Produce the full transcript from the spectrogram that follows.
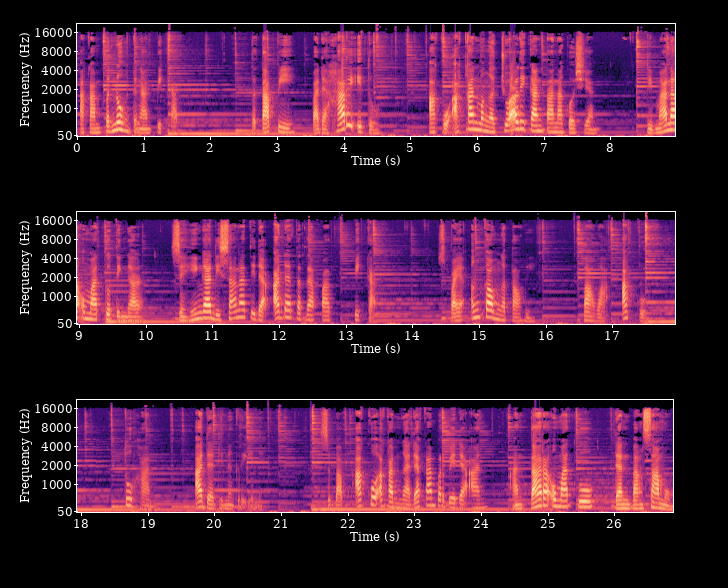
akan penuh dengan pikat. Tetapi pada hari itu, aku akan mengecualikan tanah Goshen, di mana umatku tinggal, sehingga di sana tidak ada terdapat pikat supaya engkau mengetahui bahwa aku, Tuhan, ada di negeri ini. Sebab aku akan mengadakan perbedaan antara umatku dan bangsamu.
